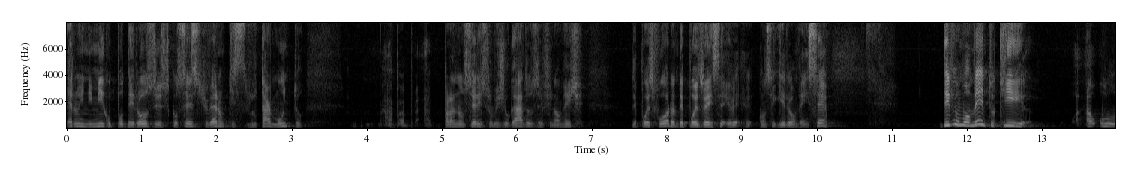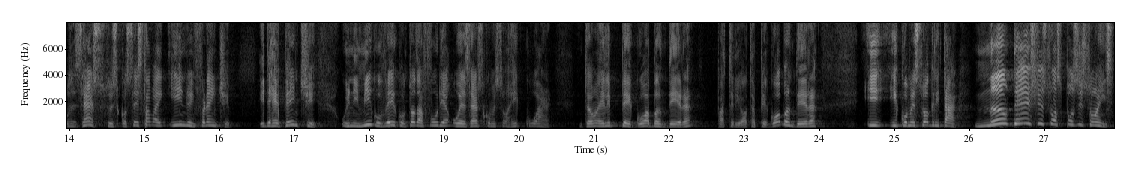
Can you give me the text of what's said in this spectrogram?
Era um inimigo poderoso e os escoceses tiveram que lutar muito para não serem subjugados e finalmente depois foram, depois vencer, conseguiram vencer. Teve um momento que o exército escocês estava indo em frente e de repente o inimigo veio com toda a fúria, o exército começou a recuar. Então ele pegou a bandeira, patriota pegou a bandeira e, e, começou a gritar: Não deixe suas posições,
